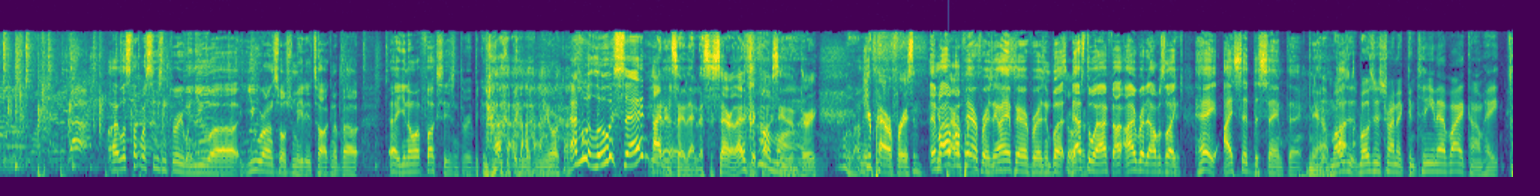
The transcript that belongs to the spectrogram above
All right, let's talk about season three. When you uh, you were on social media talking about, hey, you know what? Fuck season three because you wasn't big enough in New York. That's what Luis said. I didn't say that necessarily. I didn't say fuck Come season on. three. You're paraphrasing. Am You're I, I'm paraphrasing. I am paraphrasing, but Sorta. that's the way I, I read it. I was like, hey, I said the same thing. Yeah. Moses, Moses is trying to continue that Viacom hate.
